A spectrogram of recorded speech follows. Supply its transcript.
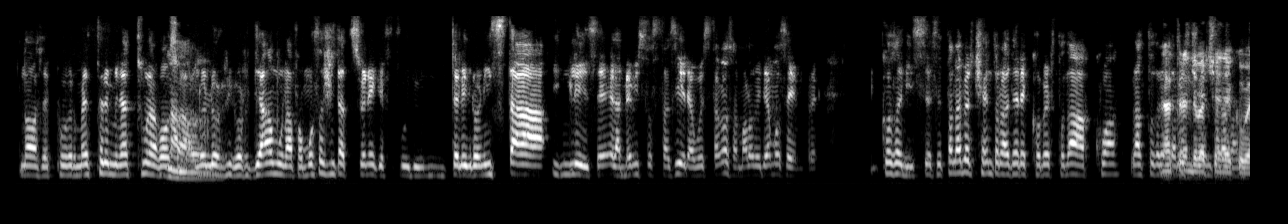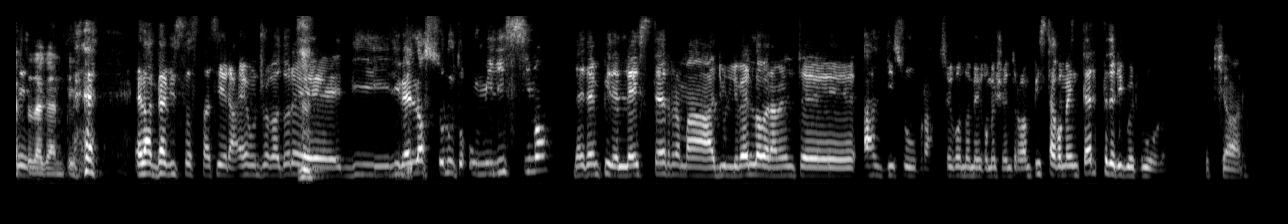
No, se puoi permettermi un attimo una cosa, Mamma noi lo ricordiamo, una famosa citazione che fu di un telecronista inglese, e l'abbiamo visto stasera questa cosa, ma lo vediamo sempre. Cosa disse? Il 70% della terra è coperto da acqua, l'altro Il 30% 30% da è coperto da cantine. E l'abbiamo visto stasera, è un giocatore di livello assoluto, umilissimo dai tempi dell'Eister, ma di un livello veramente al di sopra, secondo me, come centrocampista, come interprete di quel ruolo, è chiaro.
